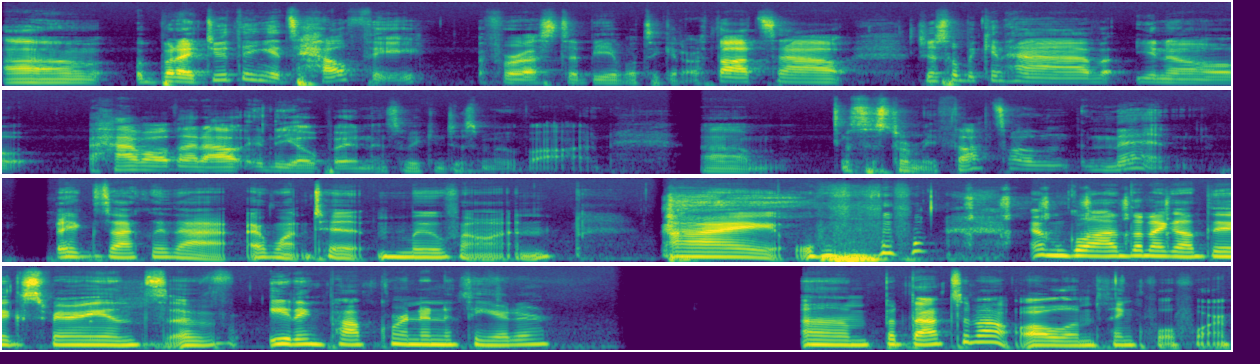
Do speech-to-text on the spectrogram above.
Um, but I do think it's healthy for us to be able to get our thoughts out, just so we can have you know have all that out in the open, and so we can just move on. Um, so, Stormy, thoughts on men? Exactly that. I want to move on. I am glad that I got the experience of eating popcorn in a theater. Um, but that's about all I'm thankful for.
